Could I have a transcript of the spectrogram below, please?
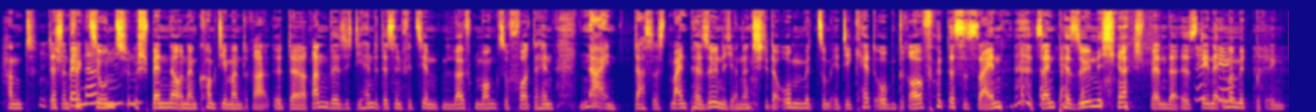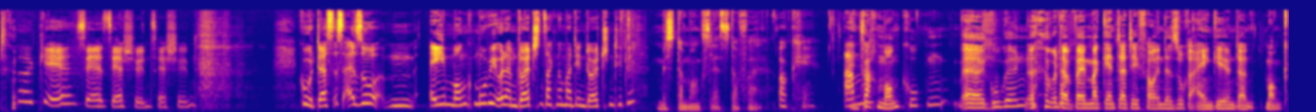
Handdesinfektionsspender und dann kommt jemand ran, äh, da ran, will sich die Hände desinfizieren und dann läuft Monk sofort dahin. Nein, das ist mein persönlicher. Und dann steht da oben mit so einem Etikett oben drauf, dass es sein, sein persönlicher Spender ist, den er immer mitbringt. Okay, sehr, sehr schön, sehr schön. Gut, das ist also mm, A Monk Movie oder im Deutschen, sag nochmal den deutschen Titel. Mr. Monks letzter Fall. Okay. Am, Einfach Monk gucken, äh, googeln oder bei Magenta TV in der Suche eingehen und dann Monk.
